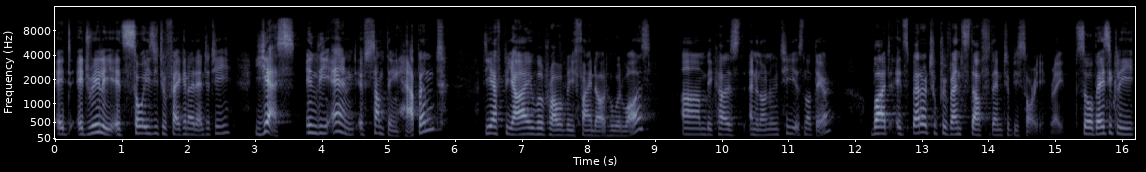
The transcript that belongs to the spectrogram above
It, it really, it's so easy to fake an identity. Yes, in the end, if something happened, the FBI will probably find out who it was um, because anonymity is not there. But it's better to prevent stuff than to be sorry, right? So basically,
